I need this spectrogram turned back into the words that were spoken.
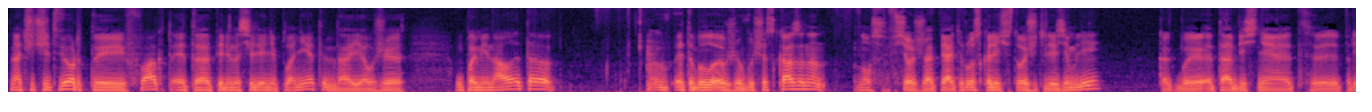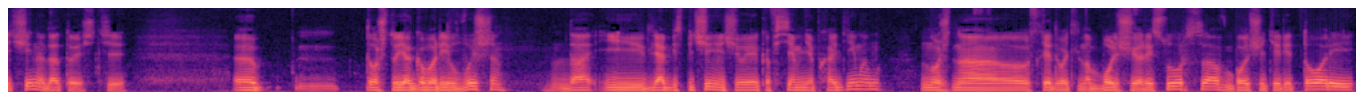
Значит, четвертый факт – это перенаселение планеты. Да, я уже упоминал это. Это было уже выше сказано, но все же опять рост количества жителей Земли, как бы это объясняет э, причины, да, то есть э, то, что я говорил выше, да, и для обеспечения человека всем необходимым – нужно, следовательно, больше ресурсов, больше территорий,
